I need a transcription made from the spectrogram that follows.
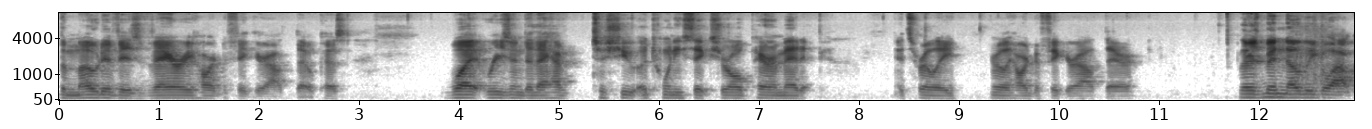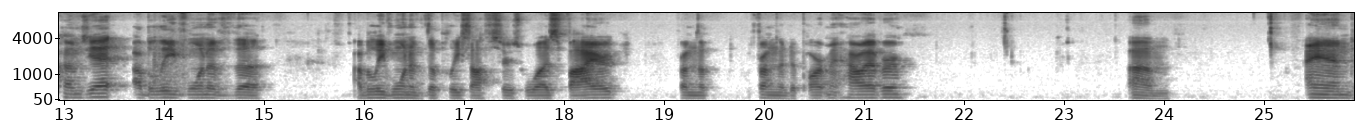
The motive is very hard to figure out though, because what reason do they have to shoot a 26 year old paramedic? It's really, really hard to figure out there. There's been no legal outcomes yet. I believe one of the I believe one of the police officers was fired from the from the department, however. Um, and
